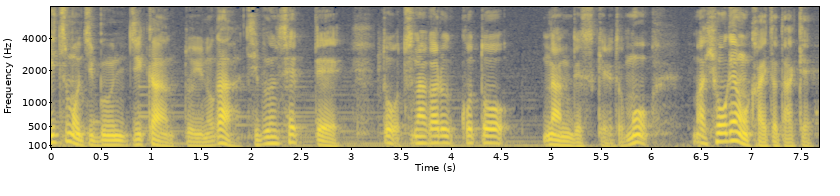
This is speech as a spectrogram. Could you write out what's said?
いつも自分時間というのが自分設定とつながることなんですけれども、まあ、表現を変えただけ、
